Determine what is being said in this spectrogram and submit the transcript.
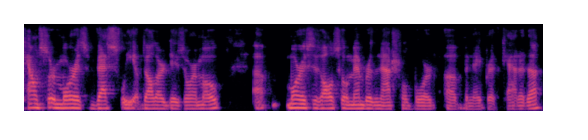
Councillor Morris Vesely of Dollard des Ormeaux. Uh, Morris is also a member of the National Board of B'nai B'rith Canada.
